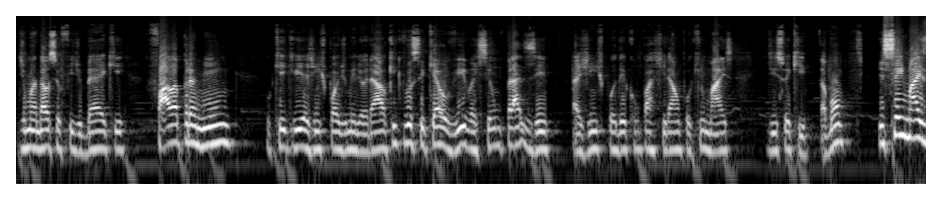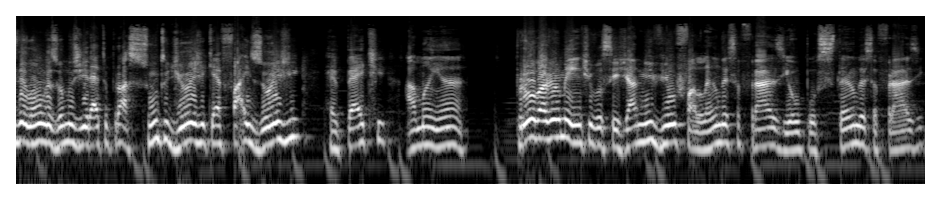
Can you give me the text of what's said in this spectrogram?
de mandar o seu feedback. Fala para mim o que, que a gente pode melhorar, o que, que você quer ouvir. Vai ser um prazer a gente poder compartilhar um pouquinho mais disso aqui, tá bom? E sem mais delongas, vamos direto pro assunto de hoje, que é faz hoje, repete amanhã. Provavelmente você já me viu falando essa frase ou postando essa frase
